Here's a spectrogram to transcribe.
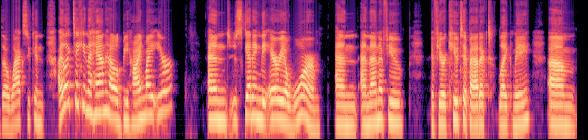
the wax. You can. I like taking the handheld behind my ear and just getting the area warm. And and then if you if you're a Q-tip addict like me, um,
